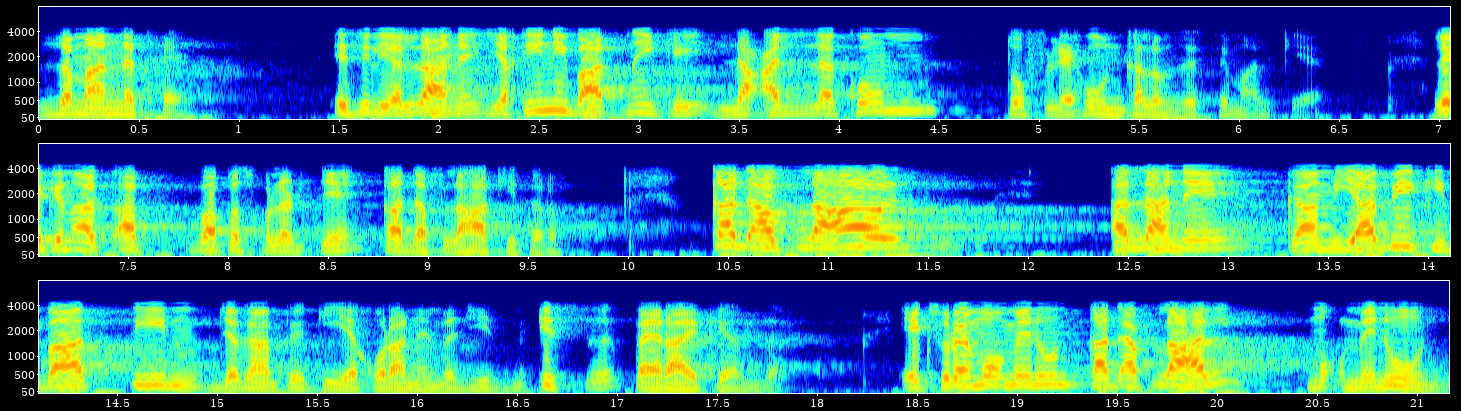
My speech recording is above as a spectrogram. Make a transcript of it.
ضمانت ہے۔ اس لیے اللہ نے یقینی بات نہیں کی، لعلکم تفلحون کا لفظ استعمال کیا ہے۔ لیکن آپ واپس پلٹتے ہیں، قد افلاح کی طرف۔ قد افلاح اللہ نے کامیابی کی بات تین جگہ پہ کی ہے قرآن مجید میں، اس پیرائے کے اندر۔ ایک سورہ مومنون، قد افلاح المؤمنون۔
